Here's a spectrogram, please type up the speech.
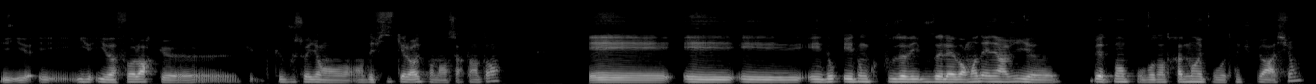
il, il, va falloir que, que, vous soyez en, déficit calorique pendant un certain temps. Et, et, et, donc, et donc, vous, avez, vous allez avoir moins d'énergie bêtement pour vos entraînements et pour votre récupération.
